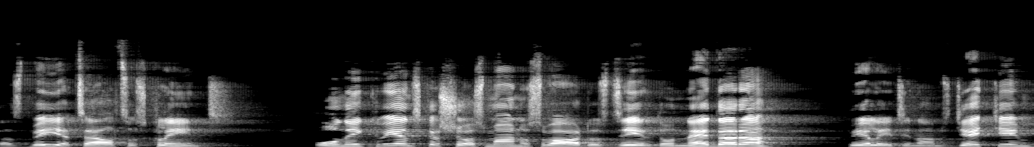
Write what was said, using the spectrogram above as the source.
tas bija celts uz klints. Un ik viens, kas šos manus vārdus dzird un nedara, pielīdzināms ģeķim,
